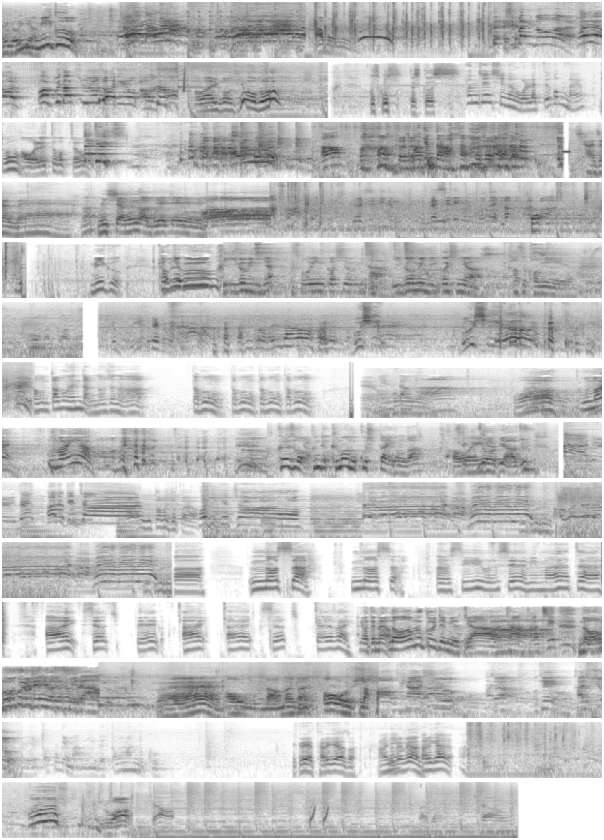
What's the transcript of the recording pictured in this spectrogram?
여기야. 미국 신발이 너무 많아요. 아니, 아, 왜나 줘요? 저 아니에요. 와, 이거 어떻게 먹어? 쿠스쿠스. 쿠스쿠스. 현진 씨는 원래 뜨겁나요? 아 원래 뜨겁죠. 아 맞겠다. 찾았네. 미션은 어디의 게임입니다. 미국 가보자고 이거민이냐? 소인 것이옵니다. 이거민 이 것이냐? 가수 거미예요. 방금 따봉 했는데 안 나오잖아 따봉 따봉 따봉 따봉 우마이, 우마이야. 그래서 근데 그만 웃고 싶다 이건가? 직접이 아주. 아, 이거 떨어졌다, 야. Nossa, nossa, assim você me mata. Ai, se eu te pego, ai, ai, se eu te pego, vai. 어땠나요? 너무 꿀잼이었죠. 야, 다, 다 같이 너무 꿀잼이었습니다. 떡국에 만 두인데 떡만두국. 그래, 다르게 하자. 아니 그러면- 다르게 하... 차오.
